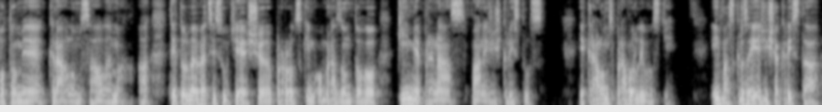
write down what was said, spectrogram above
potom je kráľom Sálema. A tieto dve veci sú tiež e, prorockým obrazom toho, kým je pre nás Pán Ježiš Kristus. Je kráľom spravodlivosti. Iba skrze Ježiša Krista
